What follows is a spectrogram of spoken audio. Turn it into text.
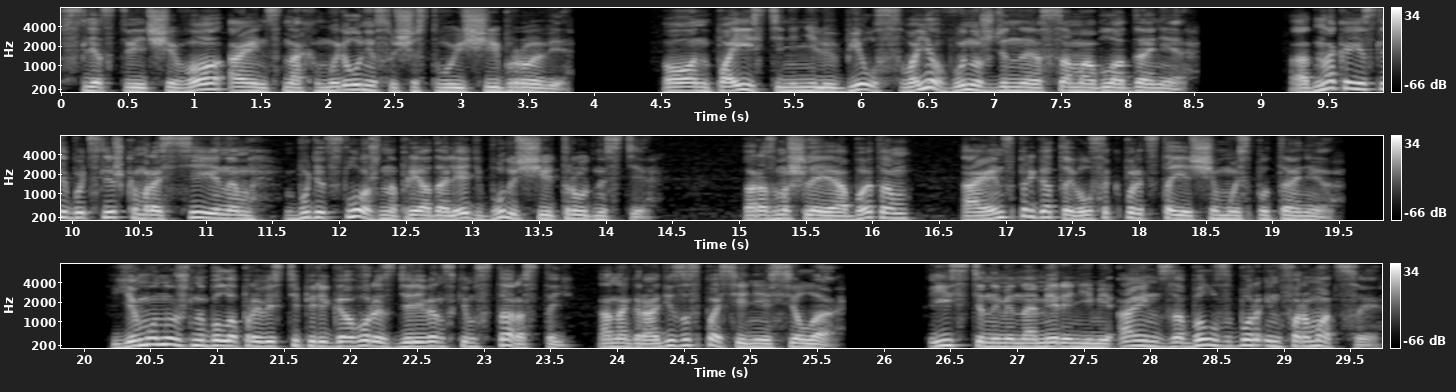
вследствие чего Айнс нахмурил несуществующие брови. Он поистине не любил свое вынужденное самообладание. Однако, если быть слишком рассеянным, будет сложно преодолеть будущие трудности. Размышляя об этом, Айнс приготовился к предстоящему испытанию. Ему нужно было провести переговоры с деревенским старостой о награде за спасение села. Истинными намерениями Айнза был сбор информации,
